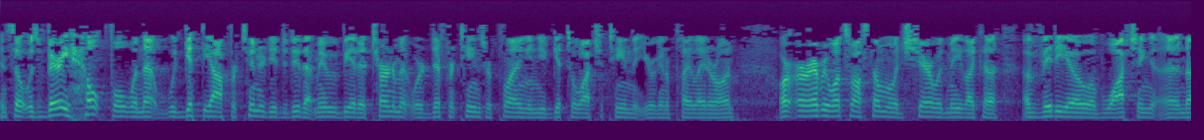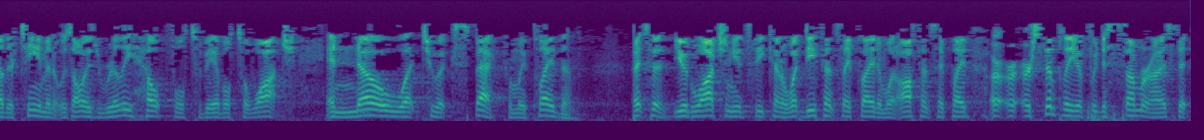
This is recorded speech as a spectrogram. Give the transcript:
And so it was very helpful when that would get the opportunity to do that. Maybe we'd be at a tournament where different teams were playing and you'd get to watch a team that you were going to play later on. Or, or every once in a while someone would share with me like a, a video of watching another team and it was always really helpful to be able to watch and know what to expect when we played them. Right? So you'd watch and you'd see kind of what defense they played and what offense they played, or, or, or simply, if we just summarized it,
